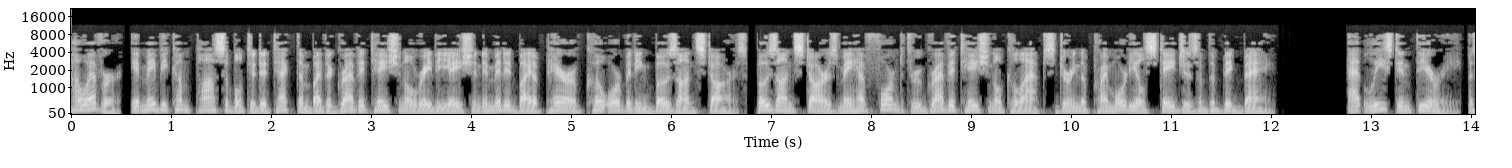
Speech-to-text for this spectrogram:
However, it may become possible to detect them by the gravitational radiation emitted by a pair of co-orbiting boson stars. Boson stars may have formed through gravitational collapse during the primordial stages of the Big Bang. At least in theory, a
